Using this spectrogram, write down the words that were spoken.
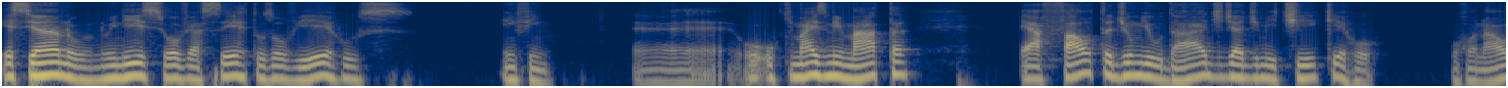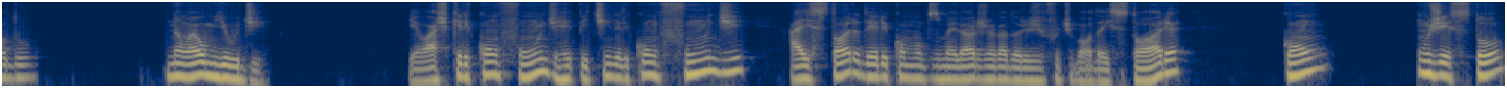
Esse ano, no início, houve acertos, houve erros, enfim. É, o, o que mais me mata é a falta de humildade de admitir que errou. O Ronaldo não é humilde. E eu acho que ele confunde, repetindo, ele confunde a história dele como um dos melhores jogadores de futebol da história com um gestor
